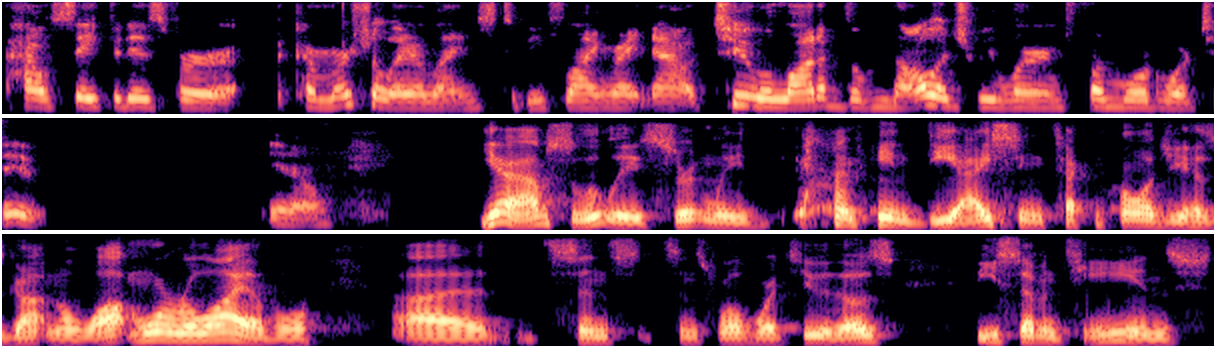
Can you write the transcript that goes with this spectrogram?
how safe it is for commercial airlines to be flying right now. To a lot of the knowledge we learned from World War II. You know. Yeah, absolutely. Certainly, I mean, de-icing technology has gotten a lot more reliable uh, since since World War II. Those B-17s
